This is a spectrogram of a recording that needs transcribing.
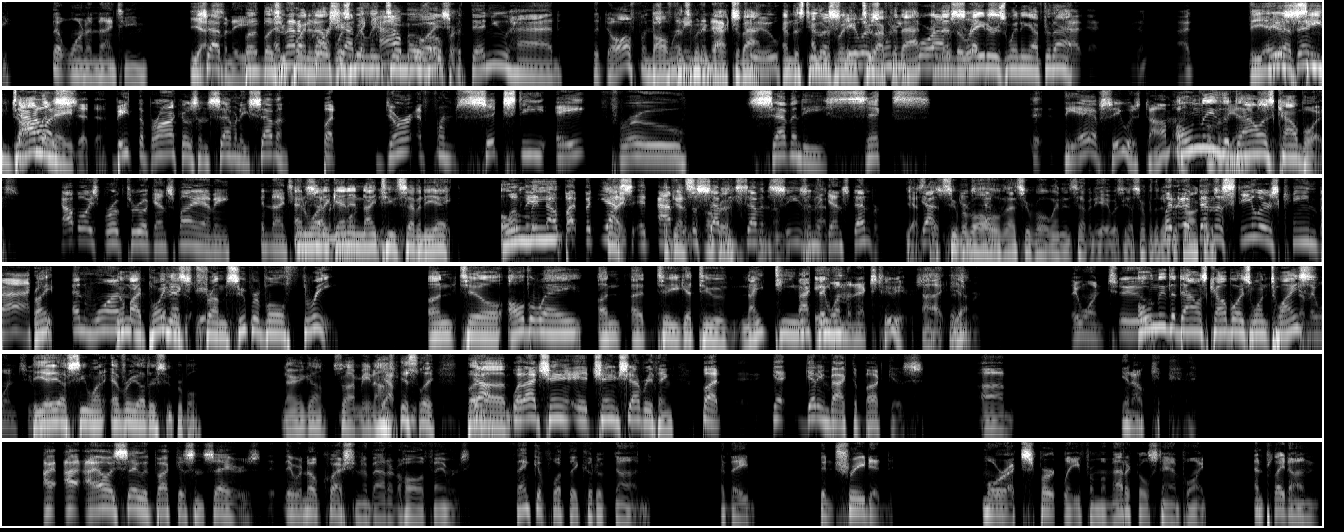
that won in 1970. yes. But, but as and you pointed out, was willing to move over. But then you had the Dolphins, Dolphins winning, winning back to back, two, and the Steelers, and the winning two after winning that, and then the six. Raiders winning after that. I- I- I- The AFC saying, Dallas dominated. beat the Broncos in 77, but during from 68 through 76 eh, the AFC was dominant. Only the, NFC. Dallas Cowboys Cowboys broke through against Miami in and 1971. won again in 1978. Well, they- Only no, but but yes, right, it, after against- the over- 77 and- season that- against Denver. yes, yes, that Super Bowl, Denver. that Super Bowl win in '78 was yes over the Denver But, but then the Steelers came back right. and won. No, my point the is year. from Super Bowl three until all the way un, uh, till you get to 19. They won the next two years. Uh, yeah. They won two. Only the Dallas Cowboys won twice. they won two. The AFC won every other Super Bowl. There you go. So I mean, Yeah. obviously, but yeah, uh, well, that changed. It changed everything. But get, getting back to Butkus, um, you know, I, I I always say with Butkus and Sayers, there were no question about it. Hall of Famers. Think of what they could have done had they been treated more expertly from a medical standpoint and played on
